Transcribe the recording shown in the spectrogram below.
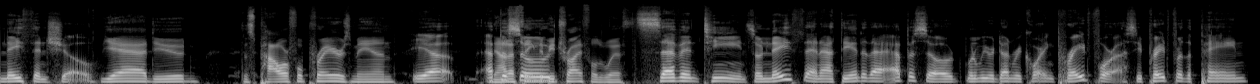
Nathan show. Yeah, dude, those powerful prayers, man. Yeah. Not a thing to Episode be trifled with. 17. So Nathan, at the end of that episode, when we were done recording, prayed for us. He prayed for the pain.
